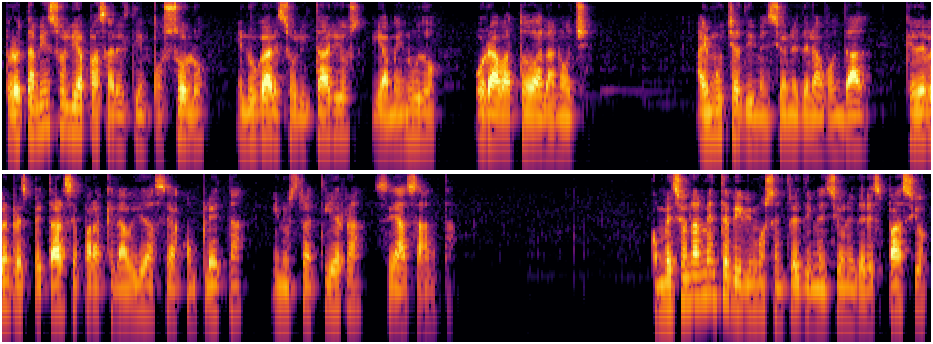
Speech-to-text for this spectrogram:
pero también solía pasar el tiempo solo, en lugares solitarios y a menudo oraba toda la noche. Hay muchas dimensiones de la bondad que deben respetarse para que la vida sea completa y nuestra tierra sea santa. Convencionalmente vivimos en tres dimensiones del espacio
